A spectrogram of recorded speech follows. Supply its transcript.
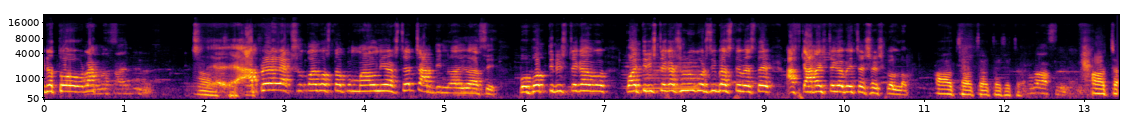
এটা তো রাগ আপনার একশো কয় বস্তা মাল নিয়ে আসছে? চার দিন আছে। বত্রিশ টাকা পঁয়ত্রিশ টাকা শুরু করছি বেচতে বেচতে আজকে আঠাশ টাকা বেচে শেষ করলাম। আচ্ছা আচ্ছা আচ্ছা আচ্ছা আচ্ছা। আচ্ছা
